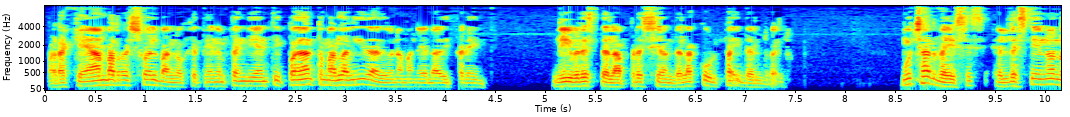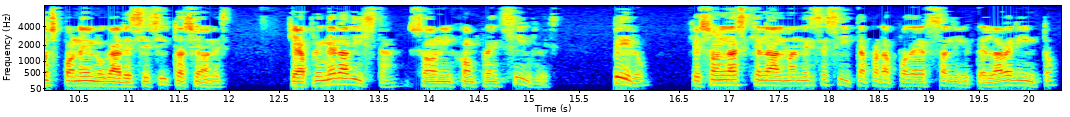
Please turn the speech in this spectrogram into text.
para que ambas resuelvan lo que tienen pendiente y puedan tomar la vida de una manera diferente, libres de la presión de la culpa y del duelo. Muchas veces el destino nos pone en lugares y situaciones que a primera vista son incomprensibles, pero que son las que el alma necesita para poder salir del laberinto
